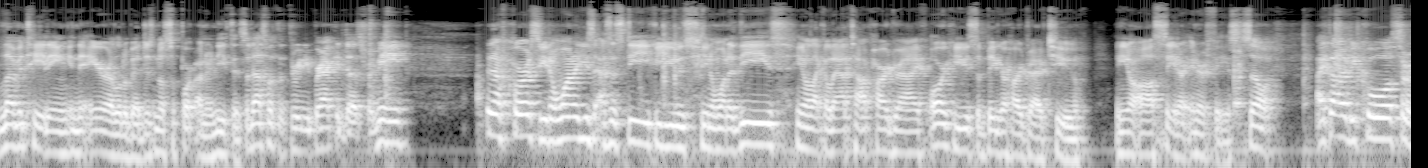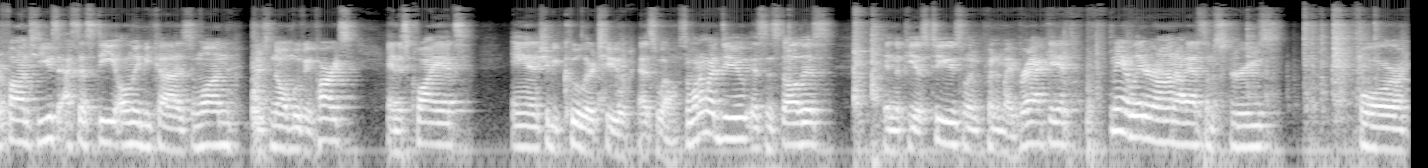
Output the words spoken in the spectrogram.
levitating in the air a little bit. There's no support underneath it. So that's what the 3D bracket does for me. And of course, you don't want to use SSD. You could use, you know, one of these, you know, like a laptop hard drive, or you could use a bigger hard drive too. You know, all SATA interface. So I thought it'd be cool, sort of fun to use SSD only because one, there's no moving parts, and it's quiet, and it should be cooler too as well. So what I'm going to do is install this in the PS2. So let me put in my bracket. Maybe later on I'll add some screws for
